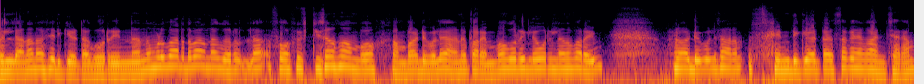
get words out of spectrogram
റില്ല എന്നാണ് ശരിക്കും കേട്ടോ. ഗൊറില്ല നമ്മൾ വെറുതെ പറഞ്ഞ ഗൊറില്ല ഫോർ ഫിഫ്റ്റീസ് ആണ് സംഭവം. സംഭവം അടിപൊളിയാണ്. പറയുമ്പോൾ ഗൊറില്ല ഗൊറില്ല എന്ന് പറയും. അടിപൊളി സാധനം. ഇൻഡിക്കേറ്റേഴ്സൊക്കെ ഞാൻ കാണിച്ചു തരാം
